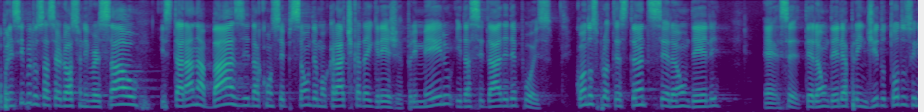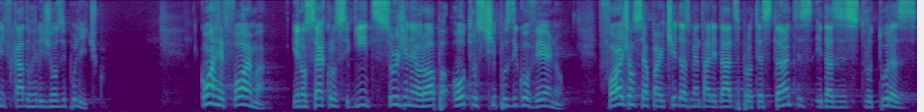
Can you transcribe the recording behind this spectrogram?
O princípio do sacerdócio universal estará na base da concepção democrática da igreja, primeiro e da cidade depois, quando os protestantes serão dele, é, terão dele aprendido todo o significado religioso e político. Com a reforma e nos séculos seguintes, surgem na Europa outros tipos de governo. Forjam-se a partir das mentalidades protestantes e das estruturas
